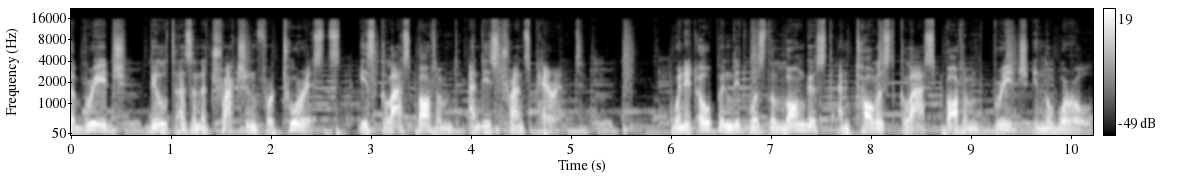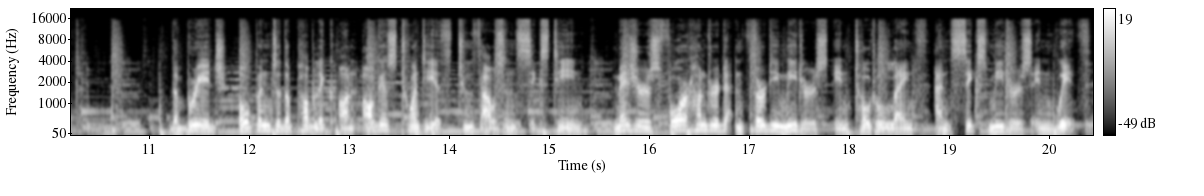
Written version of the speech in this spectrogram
the bridge, built as an attraction for tourists, is glass-bottomed and is transparent. When it opened, it was the longest and tallest glass-bottomed bridge in the world. The bridge, opened to the public on August 20, 2016, measures 430 meters in total length and 6 meters in width,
